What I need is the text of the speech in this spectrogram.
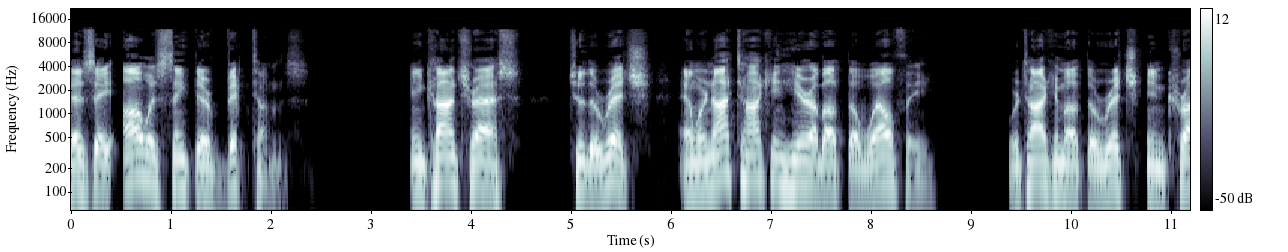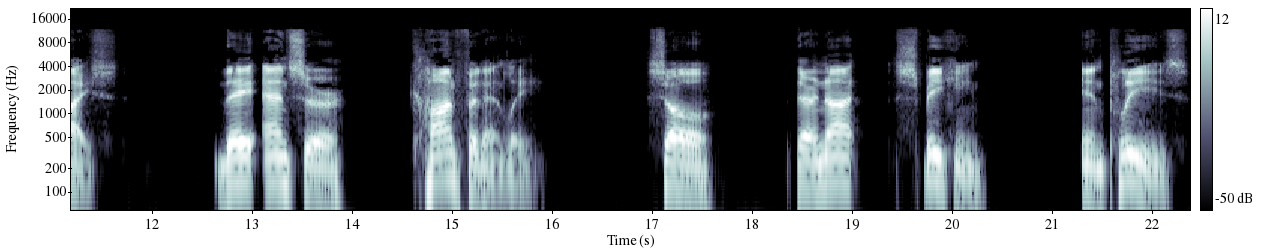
because they always think they're victims in contrast to the rich. And we're not talking here about the wealthy, we're talking about the rich in Christ. They answer confidently. So they're not speaking in pleas,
